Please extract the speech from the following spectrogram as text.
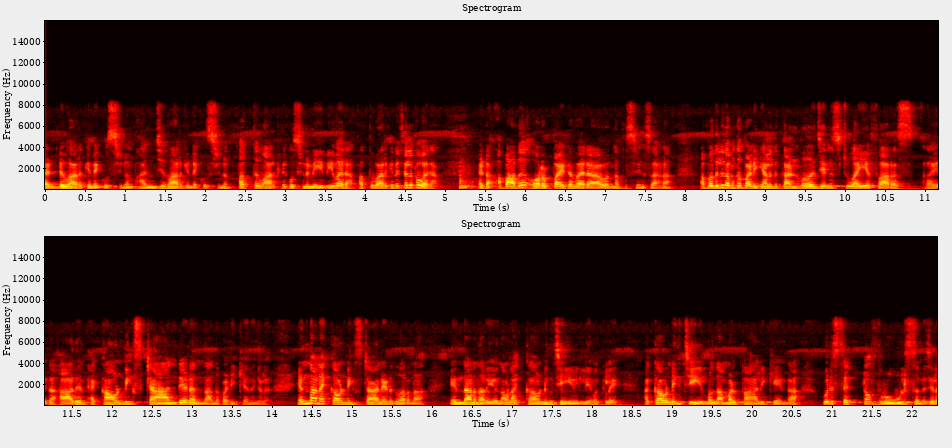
രണ്ട് മാർക്കിന്റെ ക്വസ്റ്റിനും അഞ്ച് മാർക്കിന്റെ ക്വസ്റ്റിനും പത്ത് മാർക്കിന്റെ ക്വസ്റ്റിനും മേ ബി വരാം. പത്ത് മാർക്കിന്റെ ചിലപ്പോൾ വരാം. കേട്ടോ? അപ്പോൾ അത് ഉറപ്പായിട്ട് വരാവുന്ന ക്വസ്റ്റ്യൻസ് ആണ്. അപ്പോൾ അതിൽ നമുക്ക് പഠിക്കാനുള്ളത് convergence to I F R S അതായത് ആദ്യം അക്കൗണ്ടിങ് സ്റ്റാൻഡേർഡ് എന്താണെന്ന് പഠിക്കുക നിങ്ങൾ എന്താണ് അക്കൗണ്ടിങ് സ്റ്റാൻഡേർഡ് എന്ന് പറഞ്ഞാൽ എന്താണെന്ന് അറിയോ നമ്മൾ അക്കൗണ്ടിങ് ചെയ്യുന്നില്ലേ മക്കളെ? അക്കൗണ്ടിങ് ചെയ്യുമ്പോൾ നമ്മൾ പാലിക്കേണ്ട ഒരു സെറ്റ് ഓഫ് റൂൾസ് ഉണ്ട്. ചില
